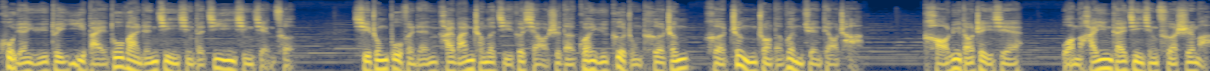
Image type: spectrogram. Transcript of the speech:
库源于对一百多万人进行的基因型检测。其中部分人还完成了几个小时的关于各种特征和症状的问卷调查。考虑到这些，我们还应该进行测试吗？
